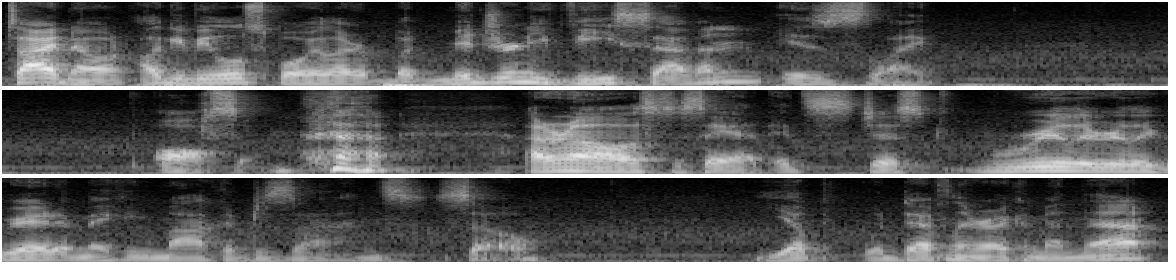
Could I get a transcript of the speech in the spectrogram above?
side note, I'll give you a little spoiler, but Midjourney V7 is like awesome. I don't know how else to say it. It's just really, really great at making mock-up designs. So, yep, would definitely recommend that.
